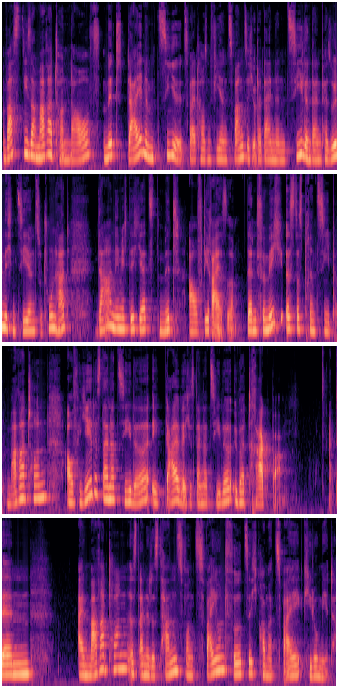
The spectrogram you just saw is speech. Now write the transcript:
was dieser Marathonlauf mit deinem Ziel 2024 oder deinen Zielen, deinen persönlichen Zielen zu tun hat, da nehme ich dich jetzt mit auf die Reise. Denn für mich ist das Prinzip Marathon auf jedes deiner Ziele, egal welches deiner Ziele, übertragbar. Denn ein Marathon ist eine Distanz von 42,2 Kilometern.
